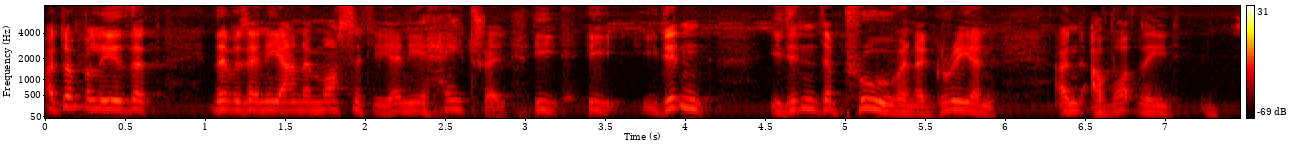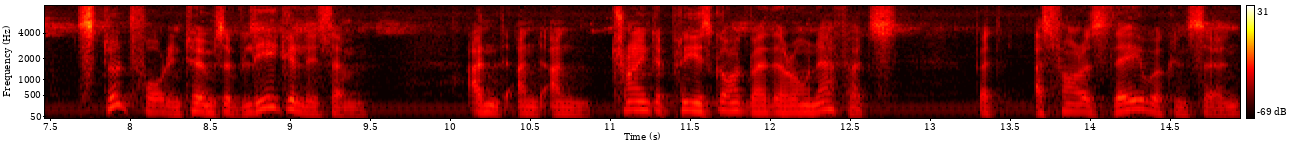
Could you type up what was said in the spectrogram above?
I don't believe that there was any animosity, any hatred. He, he, he, didn't, he didn't approve and agree and, and of what they stood for in terms of legalism and, and, and trying to please God by their own efforts. But as far as they were concerned,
